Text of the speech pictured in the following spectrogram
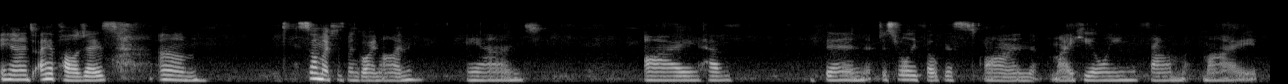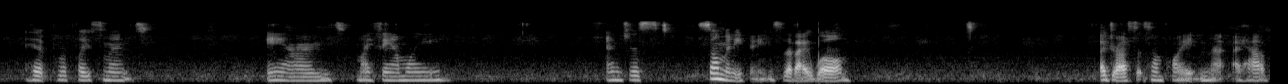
And I apologize. Um, so much has been going on, and I have been just really focused on my healing from my hip replacement and my family, and just so many things that I will address at some point and that I have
